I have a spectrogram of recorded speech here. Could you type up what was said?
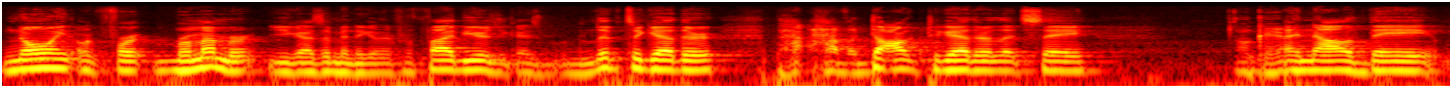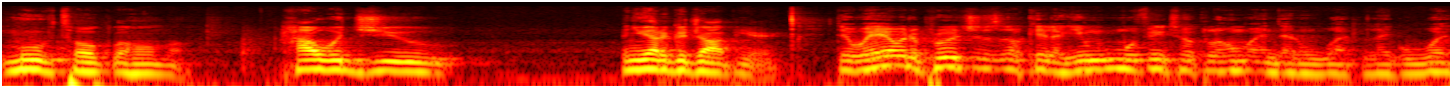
knowing or for remember you guys have been together for five years. You guys live together, have a dog together. Let's say, Okay. and now they move to Oklahoma. How would you? And you had a good job here. The way I would approach it is okay. Like you moving to Oklahoma, and then what? Like what?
